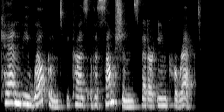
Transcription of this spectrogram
can be welcomed because of assumptions that are incorrect.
